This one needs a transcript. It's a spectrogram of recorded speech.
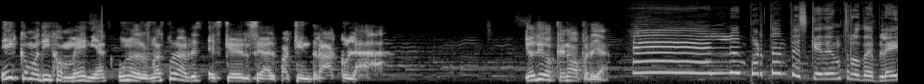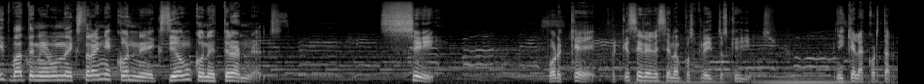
Y como dijo Maniac, uno de los más probables es que él sea el fucking Drácula. Yo digo que no, pero ya. Eh, lo importante es que dentro de Blade va a tener una extraña conexión con Eternals. Sí. ¿Por qué? ¿Por qué sería la escena post créditos que vimos? Y que la cortaron.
